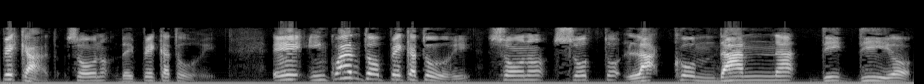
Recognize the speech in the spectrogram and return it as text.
peccato, sono dei peccatori e in quanto peccatori sono sotto la condanna di Dio.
